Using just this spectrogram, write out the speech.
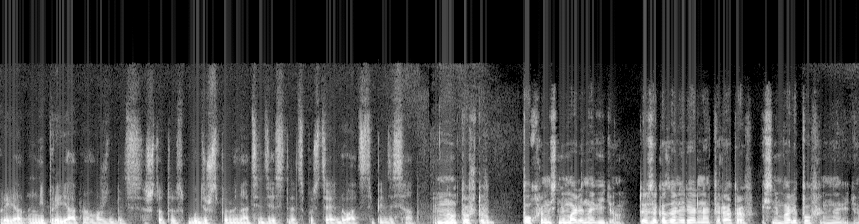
прият... неприятно, может быть, что ты будешь вспоминать и 10 лет спустя, и 20, и 50? Ну, то, что похороны снимали на видео. То есть заказали реально операторов и снимали похороны на видео.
